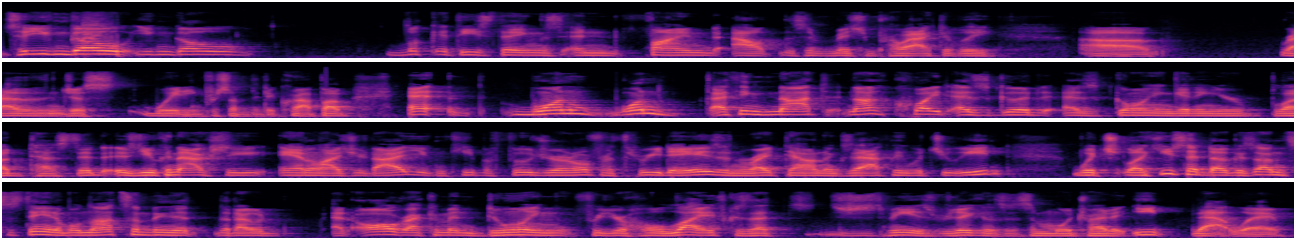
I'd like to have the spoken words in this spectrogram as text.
so you can go you can go look at these things and find out this information proactively. Uh, rather than just waiting for something to crop up. And one one I think not not quite as good as going and getting your blood tested is you can actually analyze your diet. You can keep a food journal for three days and write down exactly what you eat, which, like you said, Doug, is unsustainable. Not something that, that I would at all recommend doing for your whole life because that just to me is ridiculous that someone would try to eat that way.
